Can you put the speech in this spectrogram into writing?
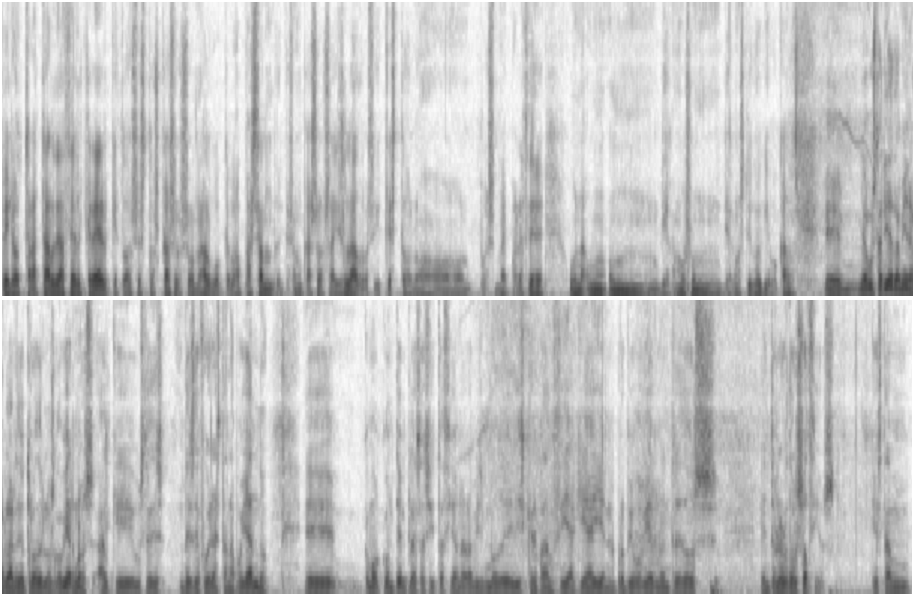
pero tratar de hacer creer que todos estos casos son algo que va pasando y que son casos aislados y que esto no, pues me parece un, digamos, un diagnóstico equivocado. Eh, me gustaría también hablar de otro de los gobiernos al que ustedes desde fuera están apoyando. Eh, ¿Cómo contempla esa situación ahora mismo de discrepancia que hay en el propio gobierno entre, dos, entre los dos socios, que están,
